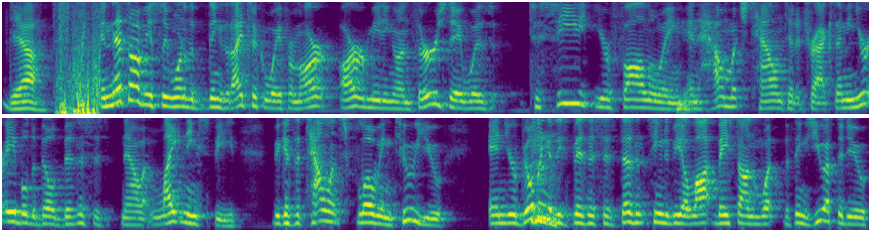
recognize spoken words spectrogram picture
Yeah. And that's obviously one of the things that I took away from our our meeting on Thursday was to see your following and how much talent it attracts. I mean, you're able to build businesses now at lightning speed because the talent's flowing to you and your building of these businesses doesn't seem to be a lot based on what the things you have to do.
